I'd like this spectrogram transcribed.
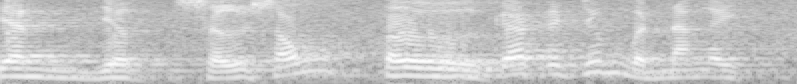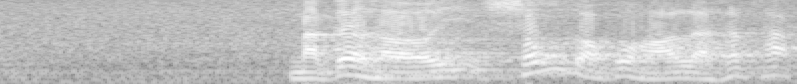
giành giật sự sống từ các cái chứng bệnh năng y. Mà cơ hội sống còn của họ là rất thấp.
